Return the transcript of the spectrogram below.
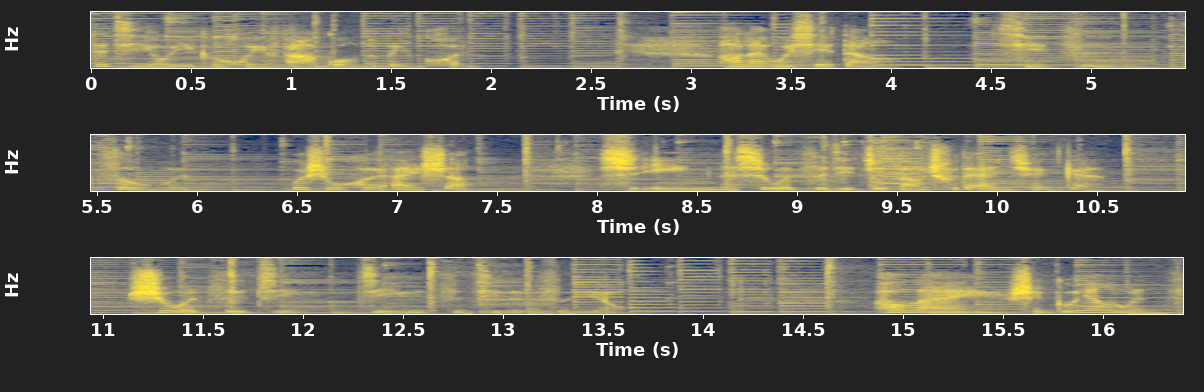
自己有一个会发光的灵魂。”后来我写道：“写字作文，为什么会爱上？是因那是我自己制造出的安全感，是我自己给予自己的自由。后来，沈姑娘的文字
